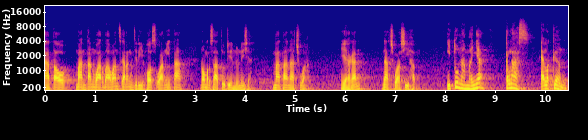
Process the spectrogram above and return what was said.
atau mantan wartawan sekarang menjadi host wanita nomor satu di Indonesia. Mata Najwa. Ya kan? Najwa Shihab. Itu namanya kelas, elegan,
